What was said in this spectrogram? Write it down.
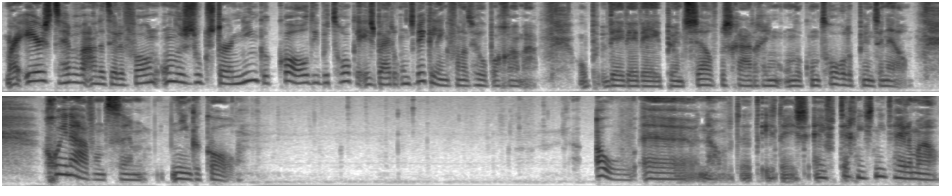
Maar eerst hebben we aan de telefoon onderzoekster Nienke Kool... die betrokken is bij de ontwikkeling van het hulpprogramma... op www.zelfbeschadigingondерcontrole.nl. Goedenavond, eh, Nienke Kool. Oh, uh, nou, dat is, dat is even technisch niet helemaal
